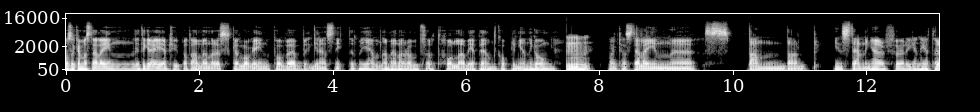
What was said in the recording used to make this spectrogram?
Och så kan man ställa in lite grejer, typ att användare ska logga in på webbgränssnittet med jämna mellanrum för att hålla VPN-kopplingen igång. Mm. Man kan ställa in eh, inställningar för enheter.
